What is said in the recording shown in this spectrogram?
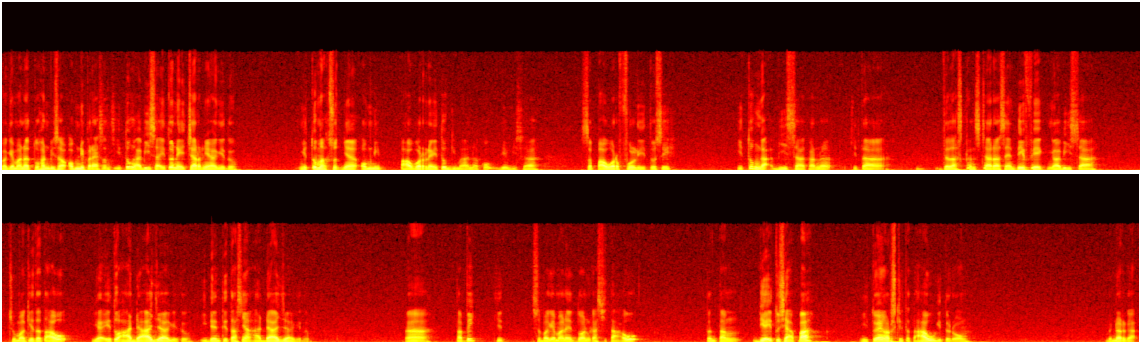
Bagaimana Tuhan bisa omnipresence itu nggak bisa, itu nature-nya gitu. Itu maksudnya omnipowernya itu gimana kok dia bisa sepowerful itu sih? Itu nggak bisa karena kita jelaskan secara saintifik nggak bisa. Cuma kita tahu ya itu ada aja gitu identitasnya ada aja gitu nah tapi sebagaimana Tuhan kasih tahu tentang dia itu siapa itu yang harus kita tahu gitu dong. Bener gak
